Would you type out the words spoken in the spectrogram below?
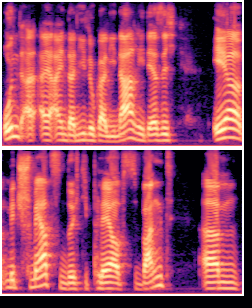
und äh, ein Danilo Gallinari, der sich eher mit Schmerzen durch die Playoffs wankt. Ähm,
